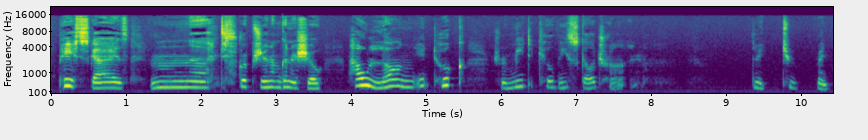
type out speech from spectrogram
Peace, guys. In the description, I'm going to show how long it took for me to kill the Skeletron. Three, two, one.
